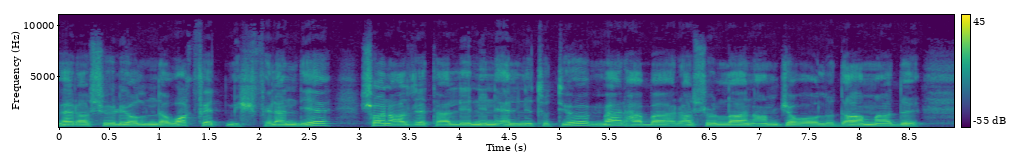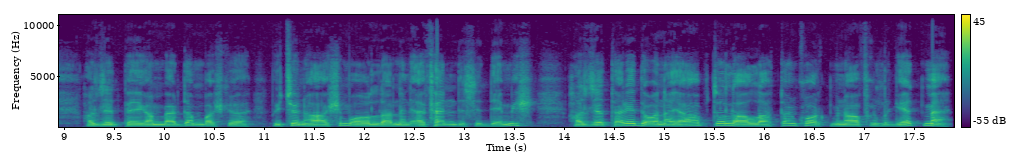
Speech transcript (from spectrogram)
ve Resulü yolunda vakfetmiş falan diye sonra Hazreti Ali'nin elini tutuyor. Merhaba Resulullah'ın amca oğlu, damadı, Hazreti Peygamber'den başka bütün Haşim oğullarının efendisi demiş. Hazreti Ali de ona ya Abdullah Allah'tan kork, münafıklık etme.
